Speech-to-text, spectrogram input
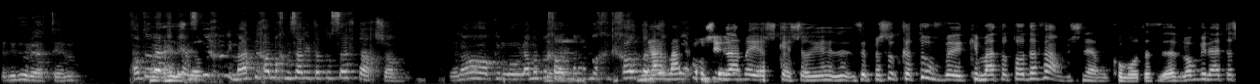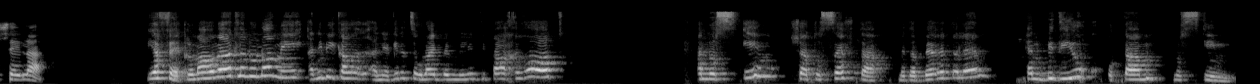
תגידו לי אתם. יכולתם להגיד לי, אז סליחה לי, מה את בכלל מכניסה לי את התוספתא עכשיו? זה לא, כאילו, למה את בכלל מכריחה אותה מה? פירושים למה יש קשר? זה פשוט כתוב אה, כמעט אותו דבר בשני המקומות, אז אני לא מבינה את השאלה. יפה, כלומר אומרת לנו נעמי, אני בעיקר, אני אגיד את זה אולי במילים טיפה אחרות, הנושאים שהתוספתא מדברת עליהם הם בדיוק אותם נושאים.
